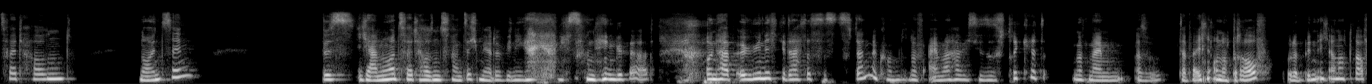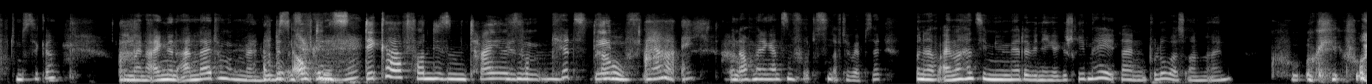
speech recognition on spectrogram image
2019 bis Januar 2020 mehr oder weniger gar nichts von denen gehört und habe irgendwie nicht gedacht, dass das zustande kommt. Und auf einmal habe ich dieses Strickkit mit meinem, also da war ich auch noch drauf oder bin ich auch noch drauf auf dem Sticker und meine eigenen Anleitungen und mein Logo. Du bist auf dem Sticker von diesem Teil, diesem Kit drauf. Ah, ja, echt. Und auch meine ganzen Fotos sind auf der Website. Und dann auf einmal hat sie mir mehr oder weniger geschrieben, hey, dein Pullover ist online. Cool, okay, cool.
